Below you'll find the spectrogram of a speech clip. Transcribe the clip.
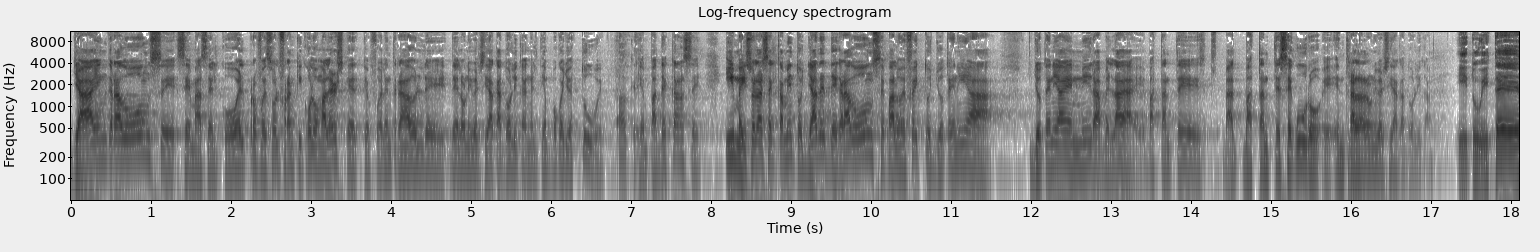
Ya en grado 11 se me acercó el profesor Frankie Colón Alers, que, que fue el entrenador de, de la Universidad Católica en el tiempo que yo estuve, Ok. que en paz descanse, y me hizo el acercamiento. Ya desde grado 11, para los efectos, yo tenía yo tenía en mira, ¿verdad? Eh, Bastante, ba- bastante seguro eh, entrar a la Universidad Católica. ¿Y tuviste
